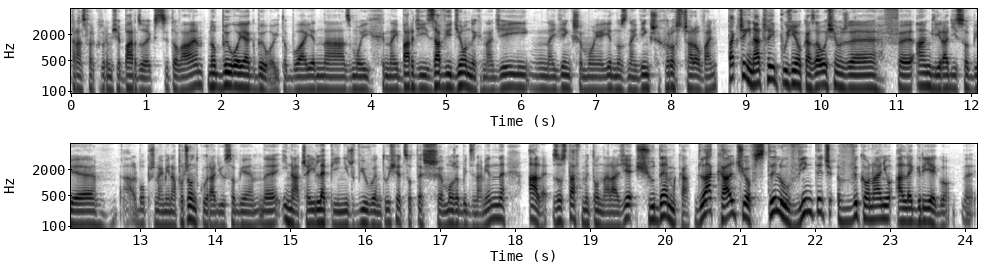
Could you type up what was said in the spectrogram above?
transfer, którym się bardzo ekscytowałem, no było jak było i to była jedna z moich najbardziej zawiedzionych nadziei, największe moje, jedno z największych rozczarowań. Tak czy inaczej, później okazało się, że w Anglii radzi sobie, albo przynajmniej na początku radził sobie e, inaczej, lepiej niż w Juventusie, co też może być znamienne, ale zostawmy to na razie. Siódemka dla Calcio w stylu vintage w wykonaniu Allegriego. E,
